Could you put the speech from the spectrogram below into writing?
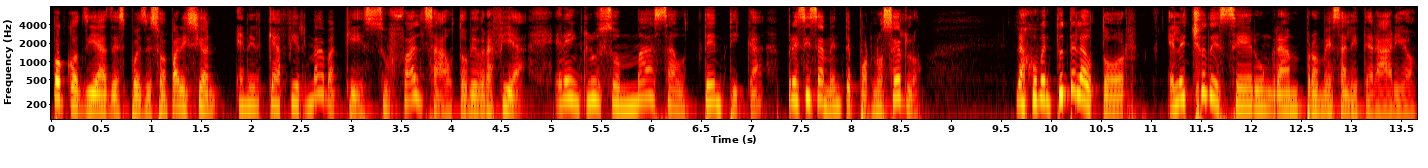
pocos días después de su aparición en el que afirmaba que su falsa autobiografía era incluso más auténtica precisamente por no serlo. La juventud del autor el hecho de ser un gran promesa literario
